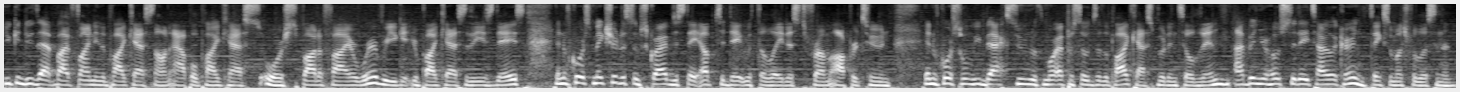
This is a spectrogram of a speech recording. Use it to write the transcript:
You can do that by finding the podcast on Apple Podcasts or Spotify or wherever you get your podcasts these days. And of course, make sure to subscribe to stay up to date with the latest from Opportune. And of course, we'll be back soon with more episodes of the podcast. But until then, I've been your host today, Tyler Kern. Thanks so much for listening.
